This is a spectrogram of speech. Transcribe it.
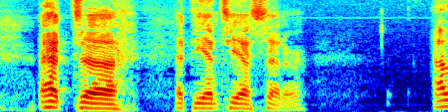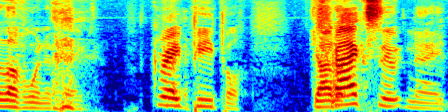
at uh, at the MTS Center. I love Winnipeg. Great people. Tracksuit night.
